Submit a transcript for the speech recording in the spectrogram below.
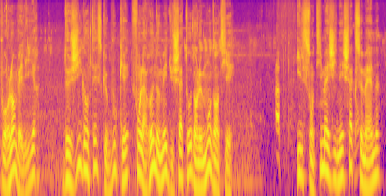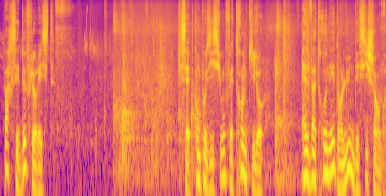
Pour l'embellir, de gigantesques bouquets font la renommée du château dans le monde entier. Ils sont imaginés chaque semaine par ces deux fleuristes. Cette composition fait 30 kilos. Elle va trôner dans l'une des six chambres.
